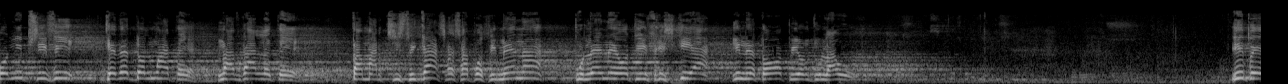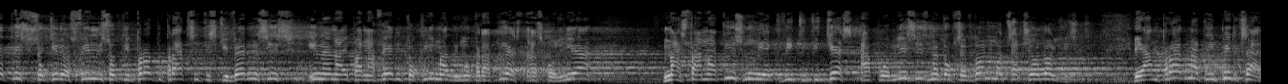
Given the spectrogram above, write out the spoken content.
πολλοί ψήφοι και δεν τολμάτε να βγάλετε τα μαρξιστικά σας αποθυμένα που λένε ότι η θρησκεία είναι το όπιον του λαού. Είπε επίσης ο κύριος Φίλης ότι η πρώτη πράξη της κυβέρνησης είναι να επαναφέρει το κλίμα δημοκρατίας στα σχολεία, να σταματήσουν οι εκδικητικές απολύσεις με το ψευδόνυμο της αξιολόγησης. Εάν πράγματι υπήρξαν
